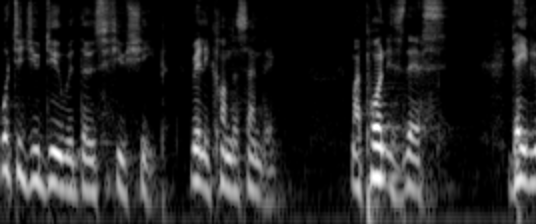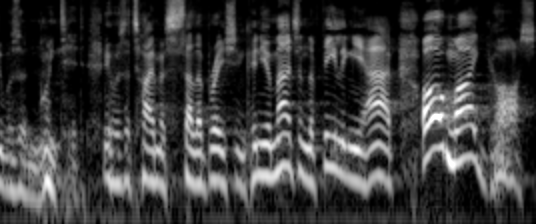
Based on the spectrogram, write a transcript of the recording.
What did you do with those few sheep? Really condescending. My point is this David was anointed. It was a time of celebration. Can you imagine the feeling he had? Oh my gosh,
